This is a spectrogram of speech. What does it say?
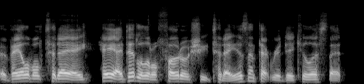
available today. Hey, I did a little photo shoot today. Isn't that ridiculous? That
